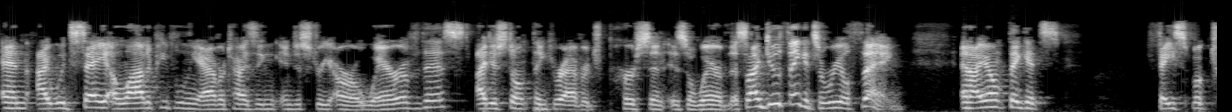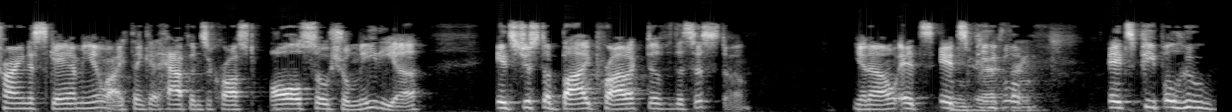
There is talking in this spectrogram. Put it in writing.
and I would say a lot of people in the advertising industry are aware of this. I just don't think your average person is aware of this. I do think it's a real thing, and I don't think it's Facebook trying to scam you. I think it happens across all social media. It's just a byproduct of the system. You know, it's it's people it's people who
